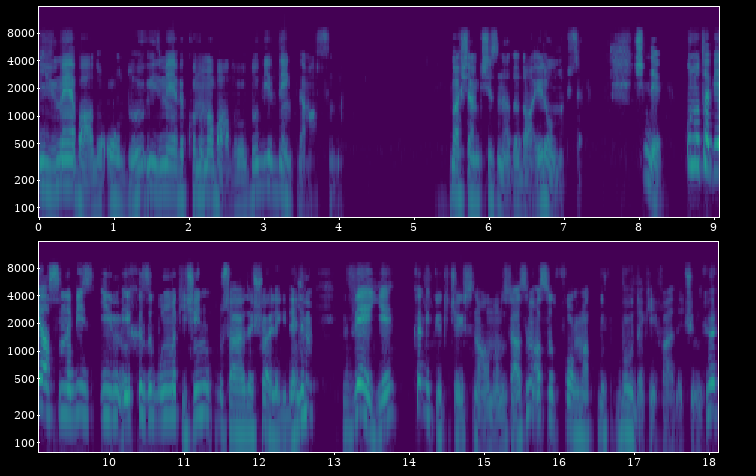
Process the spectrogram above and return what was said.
ivmeye bağlı olduğu, ivmeye ve konuma bağlı olduğu bir denklem aslında. Başlangıç hızına da dahil olmak üzere. Şimdi bunu tabii aslında biz ivme, hızı bulmak için bu sefer de şöyle gidelim. V'yi karekök içerisine almamız lazım. Asıl format bu, buradaki ifade çünkü.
